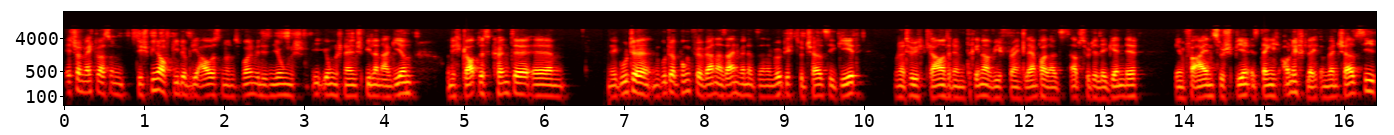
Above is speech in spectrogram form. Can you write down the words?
ist schon echt was und sie spielen auch viel über die Außen und wollen mit diesen jungen, jungen schnellen Spielern agieren und ich glaube, das könnte ähm, eine gute, ein guter Punkt für Werner sein, wenn er dann wirklich zu Chelsea geht. Und natürlich klar unter dem Trainer wie Frank Lampard als absolute Legende im Verein zu spielen, ist, denke ich, auch nicht schlecht. Und wenn Chelsea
